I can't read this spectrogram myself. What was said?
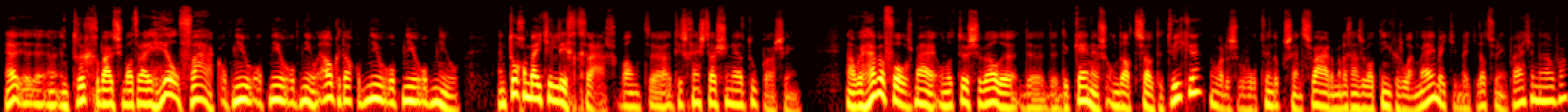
Hè, eh, een truck batterij heel vaak, opnieuw, opnieuw, opnieuw. Elke dag opnieuw, opnieuw, opnieuw. En toch een beetje licht graag, want het is geen stationaire toepassing. Nou, we hebben volgens mij ondertussen wel de, de, de, de kennis om dat zo te tweaken. Dan worden ze bijvoorbeeld 20% zwaarder, maar dan gaan ze wel tien keer zo lang mee. Een beetje, een beetje dat soort dingen praat je dan over.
